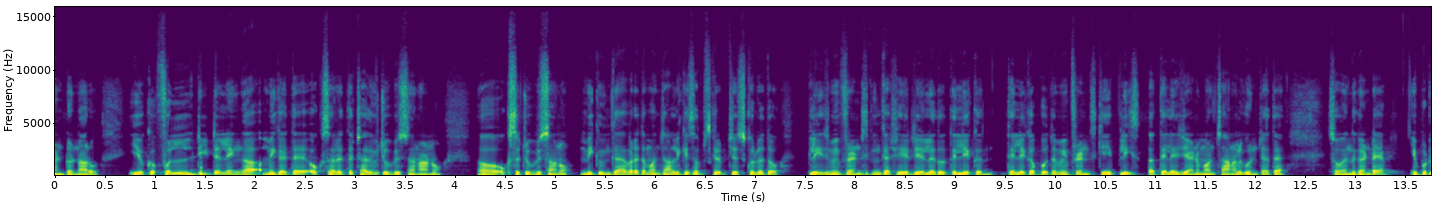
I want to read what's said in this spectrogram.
అంటున్నారు. ఈ యొక్క ఫుల్ డీటెయిలింగ్గా మీకైతే ఒకసారి అయితే చదివి చూపిస్తున్నాను. ఒకసారి చూపిస్తాను. మీకు ఇంకా ఎవరైతే మన ఛానల్కి సబ్స్క్రైబ్ చేసుకోలేదో ప్లీజ్ మీ ఫ్రెండ్స్కి ఇంకా షేర్ చేయలేదో. తెలియక తెలియకపోతే మీ ఫ్రెండ్స్కి ప్లీజ్ తెలియజేయండి మన ఛానల్ గురించి అయితే. సో ఎందుకంటే ఇప్పుడు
